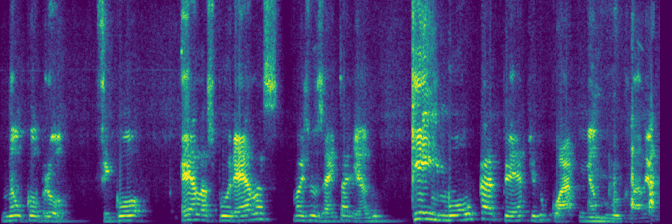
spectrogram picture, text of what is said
não cobrou, ficou elas por elas, mas o Zé italiano queimou o carpete do quarto em Hamburgo, na Alemanha.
